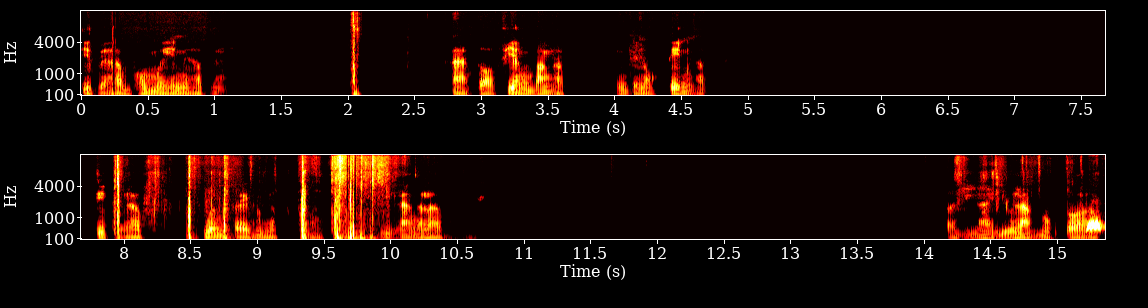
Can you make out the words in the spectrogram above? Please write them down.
ติดไปครับ ผมไม่เห็นนะครับค่าต่อเฟี้ยงบังครับเป็นเป็นนกเต็นครับ ติดครับเบิ้งไปครับทีหลังกันแล้วครับ ตอนนี้นายอยู่หลังนกต่อครับ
